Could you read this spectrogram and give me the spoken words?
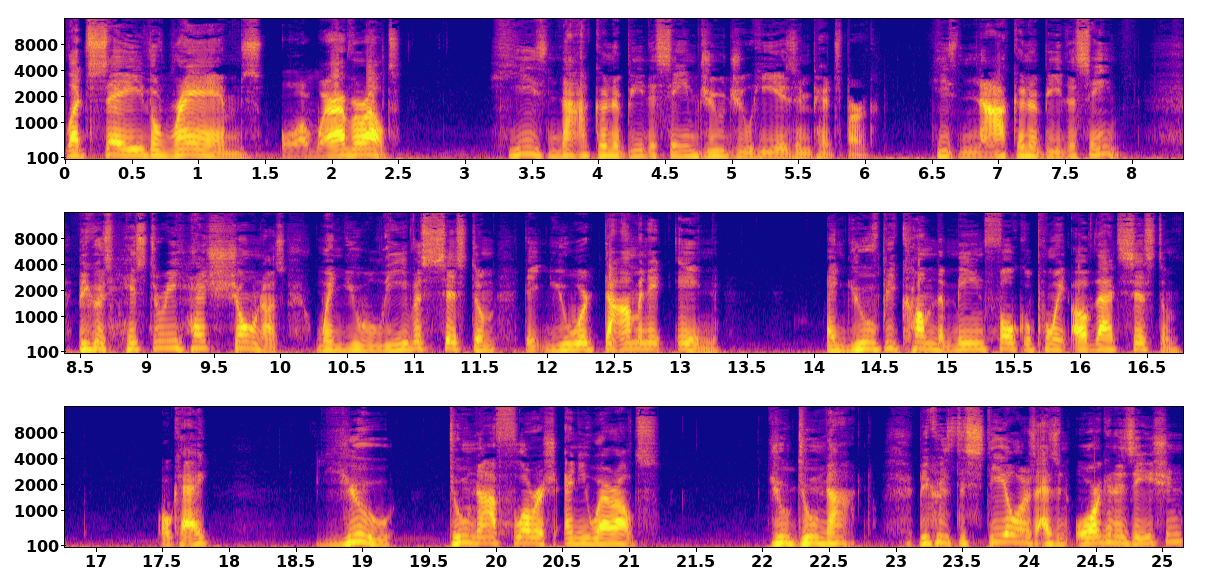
let's say, the Rams or wherever else, he's not going to be the same Juju he is in Pittsburgh. He's not going to be the same. Because history has shown us when you leave a system that you were dominant in and you've become the main focal point of that system, okay? You do not flourish anywhere else. You do not. Because the Steelers as an organization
